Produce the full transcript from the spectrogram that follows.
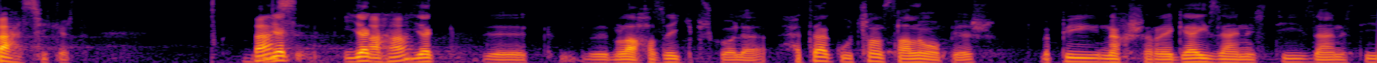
باسی کرد یەک ملاحەزەیەکی پشکۆلە هەتاکو و چەند ساڵەوە پێش بەپی نەخشە ڕێگای زانستی زانستی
